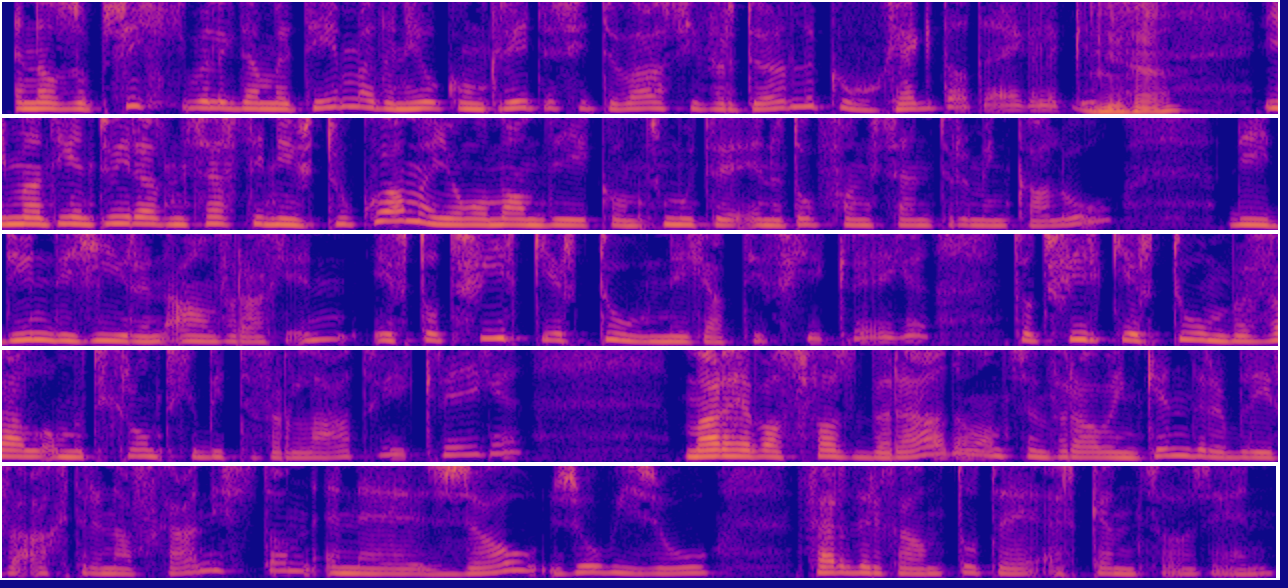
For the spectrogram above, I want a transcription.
En dat is op zich, wil ik dan meteen met een heel concrete situatie verduidelijken hoe gek dat eigenlijk is. Iemand die in 2016 hier toekwam, een jongeman die ik ontmoette in het opvangcentrum in Calo, die diende hier een aanvraag in, heeft tot vier keer toe negatief gekregen, tot vier keer toe een bevel om het grondgebied te verlaten gekregen. Maar hij was vastberaden, want zijn vrouw en kinderen bleven achter in Afghanistan en hij zou sowieso verder gaan tot hij erkend zou zijn.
